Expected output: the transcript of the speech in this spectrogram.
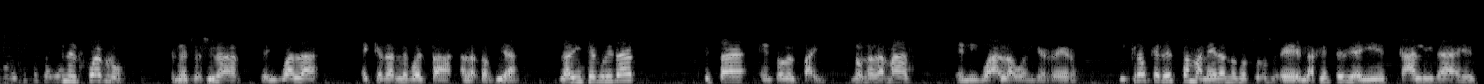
como decimos allá en el pueblo, en nuestra ciudad de Iguala, hay que darle vuelta a la tortilla. La inseguridad está en todo el país, no nada más en Iguala o en Guerrero. Y creo que de esta manera nosotros, eh, la gente de ahí es cálida, es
